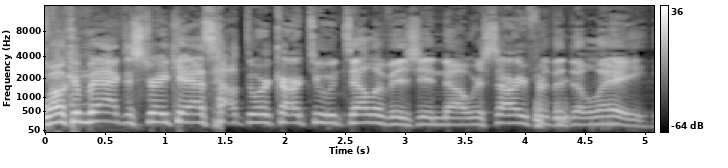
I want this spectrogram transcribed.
Welcome back to Stray Cast Outdoor Cartoon Television. Uh, we're sorry for the delay.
